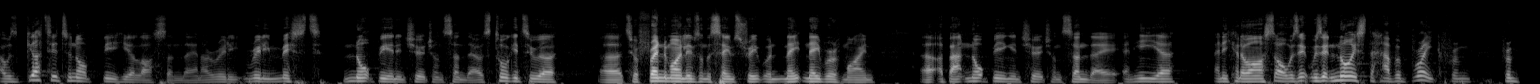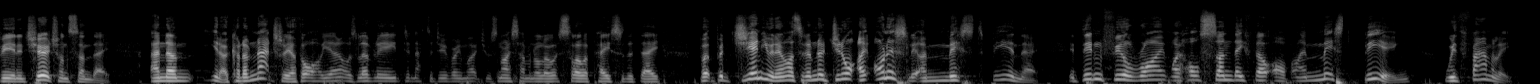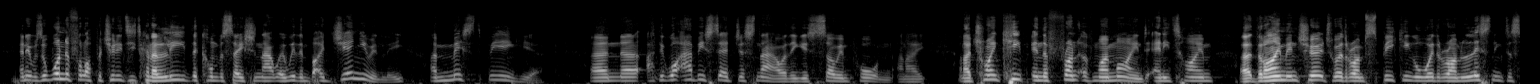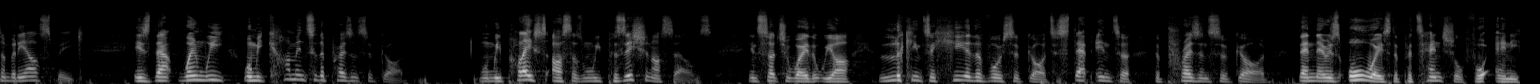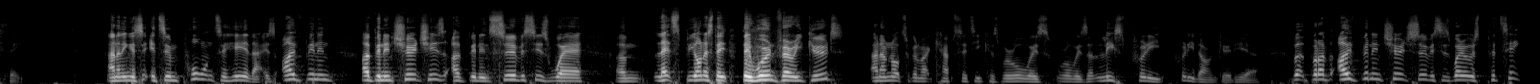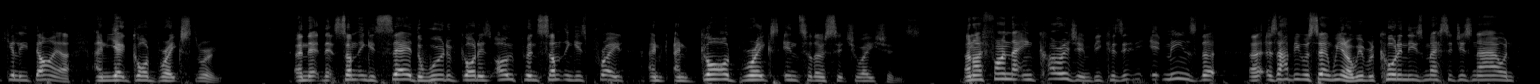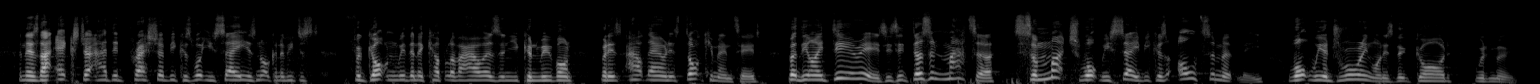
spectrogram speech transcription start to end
I was gutted to not be here last Sunday, and I really, really missed not being in church on Sunday. I was talking to a, uh, to a friend of mine who lives on the same street, a neighbor of mine, uh, about not being in church on Sunday, and he, uh, and he kind of asked, "Oh, was it, was it nice to have a break from, from being in church on Sunday?" And um, you know, kind of naturally, I thought, "Oh, yeah, it was lovely. Didn't have to do very much. It was nice having a lower, slower pace of the day." But, but genuinely, I answered him, "No, do you know what? I honestly, I missed being there. It didn't feel right. My whole Sunday felt off. I missed being with family." And it was a wonderful opportunity to kind of lead the conversation that way with him. But I genuinely, I missed being here. And uh, I think what Abby said just now, I think is so important. And I, and I try and keep in the front of my mind any time uh, that I'm in church, whether I'm speaking or whether I'm listening to somebody else speak, is that when we, when we come into the presence of God, when we place ourselves, when we position ourselves in such a way that we are looking to hear the voice of God, to step into the presence of God, then there is always the potential for anything. And I think it's, it's important to hear that. Is I've been in I've been in churches, I've been in services where, um, let's be honest, they, they weren't very good. And I'm not talking about Cap City because we're always, we're always at least pretty, pretty darn good here. But, but I've, I've been in church services where it was particularly dire, and yet God breaks through. And that, that something is said, the word of God is open, something is prayed, and, and God breaks into those situations. And I find that encouraging because it, it means that uh, as Abby was saying, you know, we're recording these messages now, and, and there's that extra added pressure because what you say is not going to be just forgotten within a couple of hours and you can move on, but it's out there and it's documented. But the idea is, is it doesn't matter so much what we say because ultimately what we are drawing on is that God would move.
